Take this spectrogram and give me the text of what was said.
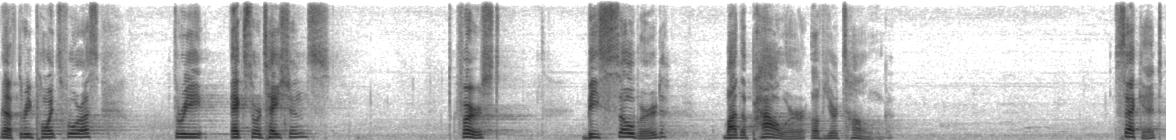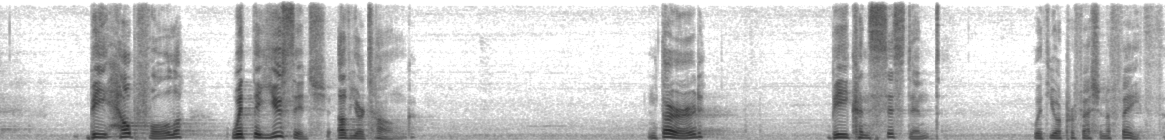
I have three points for us, three exhortations. First, be sobered by the power of your tongue. Second, be helpful with the usage of your tongue. And third, be consistent with your profession of faith.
